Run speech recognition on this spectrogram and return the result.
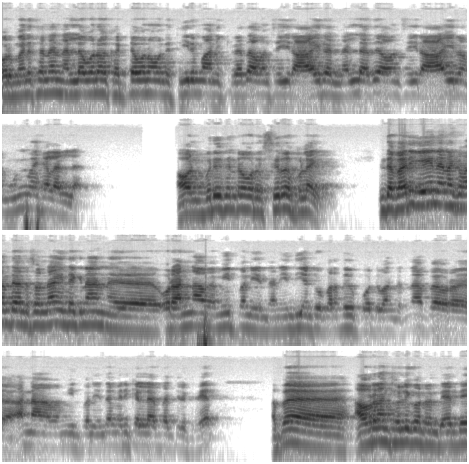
ஒரு மனுஷனை நல்லவனோ கெட்டவனோ ஒன்று தீர்மானிக்கிறது அவன் செய்யற ஆயிரம் நல்லது அவன் செய்யற ஆயிரம் உண்மைகள் அல்ல. அவன் விடுகின்ற ஒரு சிறு பிழை. இந்த வரி ஏன் எனக்கு வந்து சொன்னா இன்றைக்கு நான் ஒரு அண்ணாவை மீட் பண்ணியிருந்தேன். இந்தியன் டூ பறந்து போட்டு வந்திருந்தேன். அப்ப ஒரு அண்ணாவை மீட் பண்ணியிருந்தேன் மெடிக்கல் லேப் வச்சிருக்கிறேன். அப்போ அவர் சொல்லி கொண்டிருந்தேன் டே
